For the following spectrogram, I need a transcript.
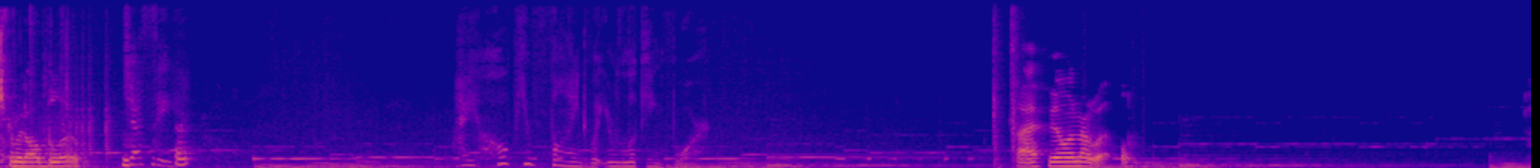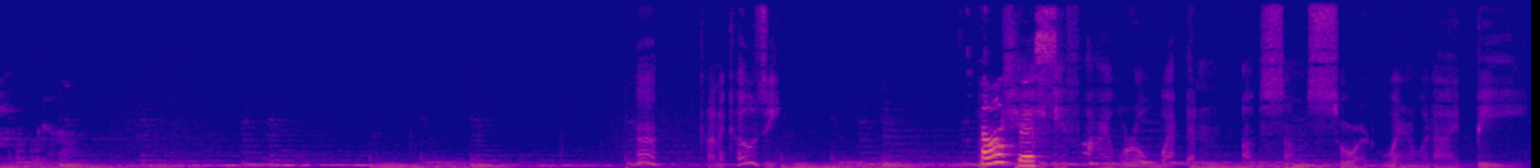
give it all blue. Jesse. I hope you find what you're looking for. I feel I will. Kind of cozy. I like Okay, this. If I were a weapon of some sort, where would I be?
